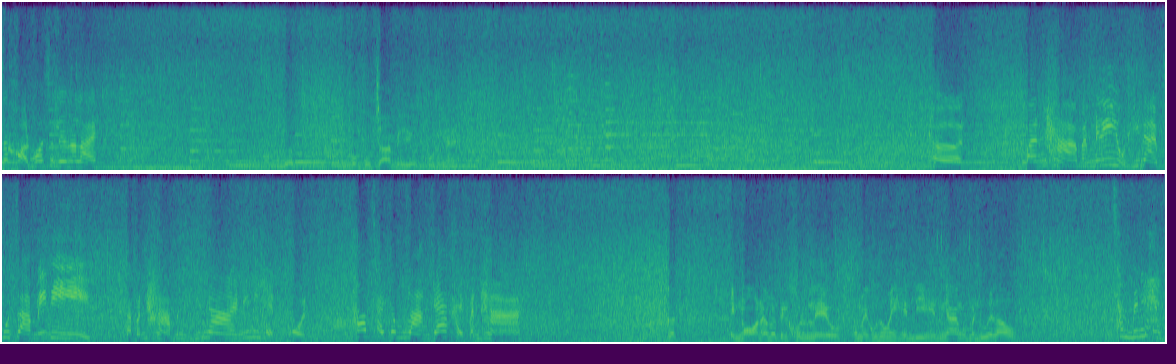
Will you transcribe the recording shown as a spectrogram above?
จะขอโทษฉันเรื่องอะไร ก็ที่ผมพูดจาไม่ดีกับคุณไงเทิร์นปัญหามันไม่ได้อยู่ที่นายพูดจาไม่ดี แต่ปัญหามันอยู่ที่นายไม่มีเหตุผลชอบใช้กำลังแก้ไขปัญหา ก็ไอหมอนั่นมันเป็นคนเลวทำไมคุณต้องไปเห็นดีเห็นงามกับมันด้วยเล่า ฉันไม่ได้เห็น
